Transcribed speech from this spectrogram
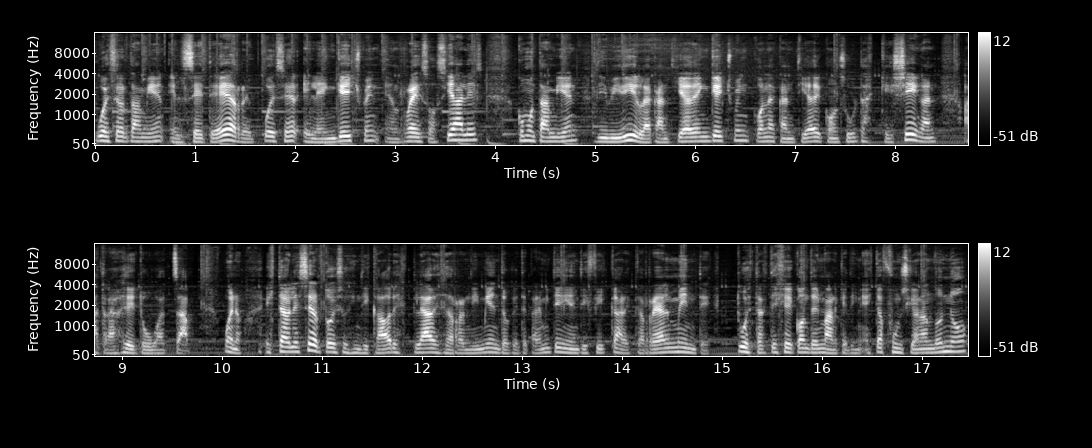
Puede ser también el CTR, puede ser el engagement en redes sociales, como también dividir la cantidad de engagement con la cantidad de consultas que llegan a través de tu WhatsApp. Bueno, establecer todos esos indicadores claves de rendimiento que te permiten identificar que realmente tu estrategia de content marketing está funcionando o no,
